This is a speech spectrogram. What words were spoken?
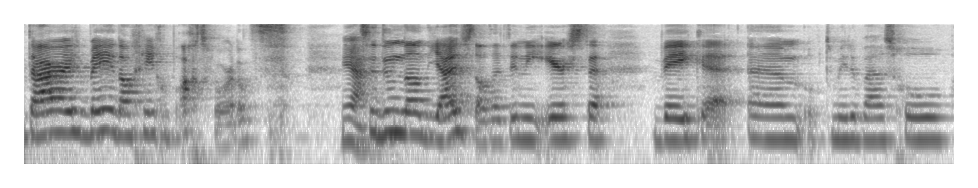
daar ben je dan geen groep 8 voor. Dat, Ja. Ze doen dat juist altijd in die eerste weken ehm, op de middelbare school.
